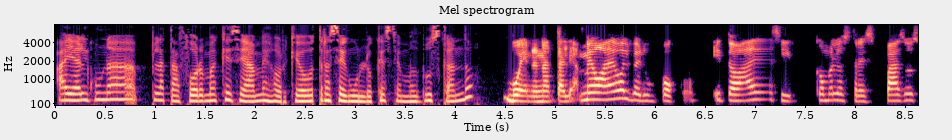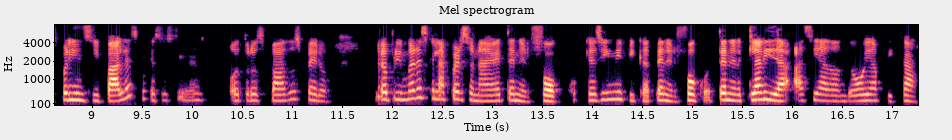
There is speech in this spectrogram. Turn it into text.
¿hay alguna plataforma que sea mejor que otra según lo que estemos buscando? Bueno, Natalia, me voy a devolver un poco y te voy a decir como los tres pasos principales, porque esos tienen otros pasos, pero lo primero es que la persona debe tener foco. ¿Qué significa tener foco? Tener claridad hacia dónde voy a aplicar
